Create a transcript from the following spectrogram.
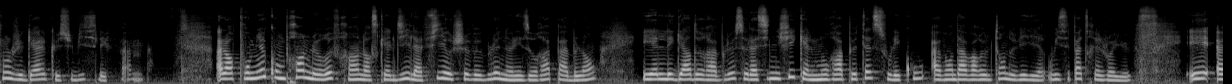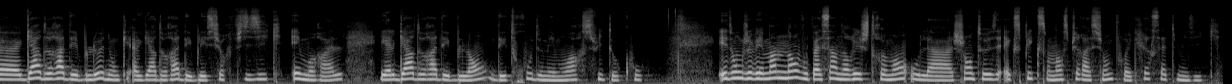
conjugales que subissent les femmes. Alors pour mieux comprendre le refrain, lorsqu'elle dit La fille aux cheveux bleus ne les aura pas blancs et elle les gardera bleus, cela signifie qu'elle mourra peut-être sous les coups avant d'avoir eu le temps de vieillir. Oui, c'est pas très joyeux. Et euh, gardera des bleus, donc elle gardera des blessures physiques et morales, et elle gardera des blancs, des trous de mémoire suite aux coups. Et donc je vais maintenant vous passer un enregistrement où la chanteuse explique son inspiration pour écrire cette musique.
